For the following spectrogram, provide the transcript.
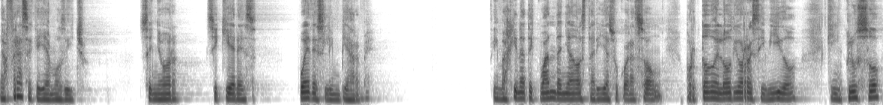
la frase que ya hemos dicho. Señor, si quieres, puedes limpiarme. Imagínate cuán dañado estaría su corazón por todo el odio recibido, que incluso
